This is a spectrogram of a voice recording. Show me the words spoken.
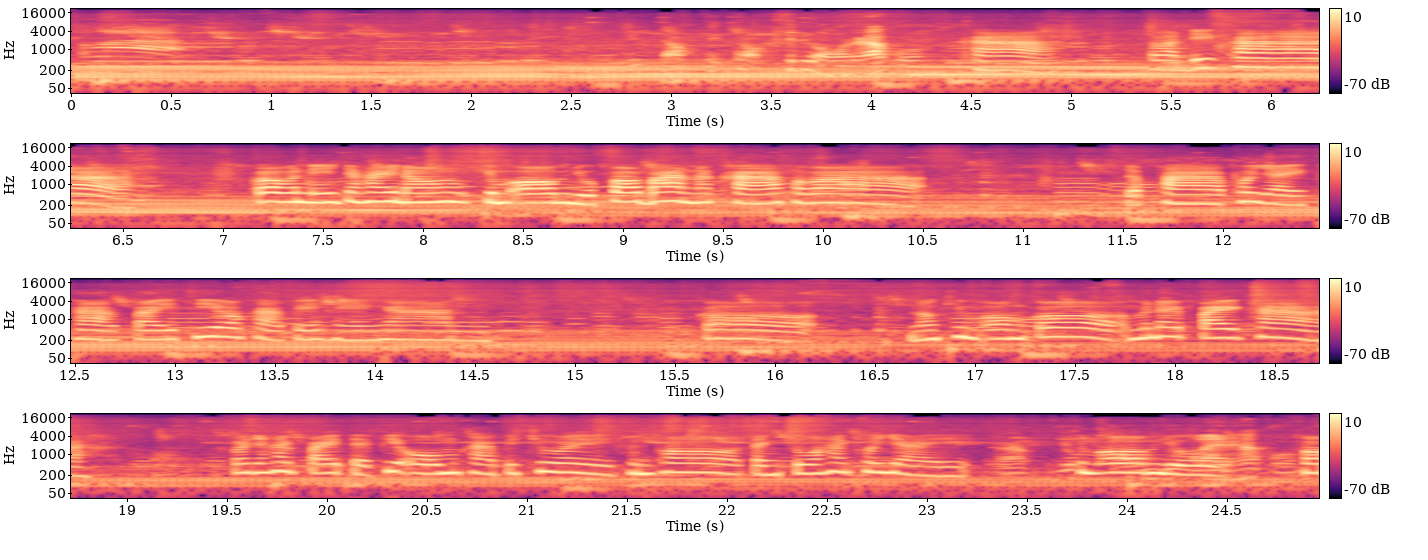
เพราะว่าติ๊กต็อกติ๊กต็อกคิดโอนะครับผมค่ะ สวัสดีค่ะ ก็วันนี้จะให้น้องคิมออมอยู่เฝ้าบ้านนะคะ เพราะว่าจะพาพ่อใหญ่ค่ะไปเที่ยวค่ะไปแหงาน ก็น้องคิมออมก็ไม่ได้ไปค่ะ ก็จะให้ไปแต่พี่โอมค่ะ ไปช่วยคุณพ่อแต่งตัวให้พ่อใหญ่ครับคิมออมอยู่อะไรนะครับผมเฝ้า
